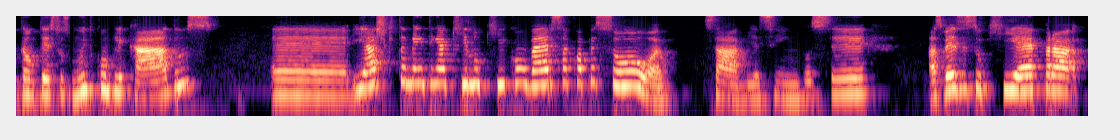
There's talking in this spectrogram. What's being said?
então textos muito complicados, é, e acho que também tem aquilo que conversa com a pessoa, sabe? Assim, você às vezes o que é para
